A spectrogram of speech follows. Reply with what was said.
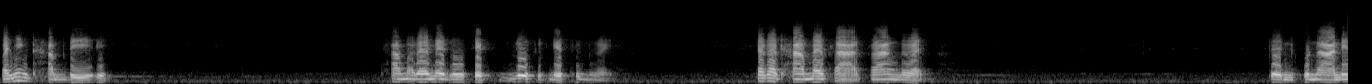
มันยิ่งทำดีสิทำอะไรไม่รู้สึกรู้สึกเหน็ดทึ่เหนื่อย แล้วก็ทำไม่พลาดพลั้งเลยเป็นคุณานิ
